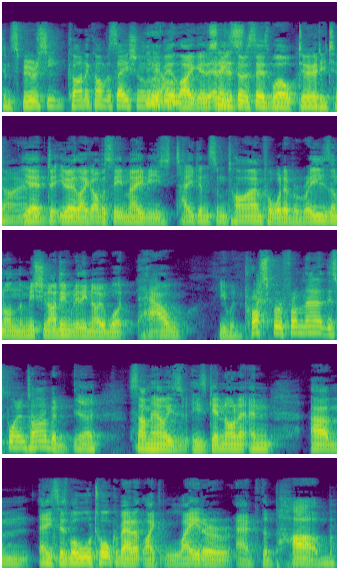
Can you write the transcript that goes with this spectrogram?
conspiracy kind of conversation a little Yeah, bit. Like, and, and he sort of says, "Well, Dirty time. yeah, d- you know, like obviously maybe he's taken some time for whatever reason on the mission. I didn't really know what how you would prosper from that at this point in time, but you know, somehow he's he's getting on it, and um, and he says, "Well, we'll talk about it like later at the pub."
